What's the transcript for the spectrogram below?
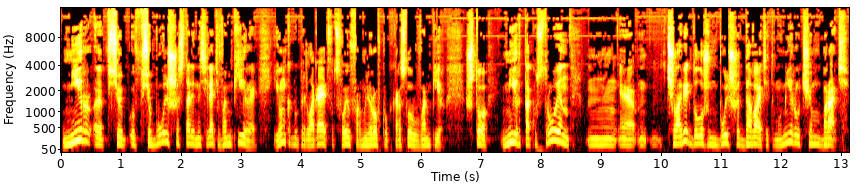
мир все, э, все больше стали населять вампиры. И он как бы предлагает вот свою формулировку как раз слова «вампир», что мир так устроен, э, человек должен больше давать этому миру, чем брать.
